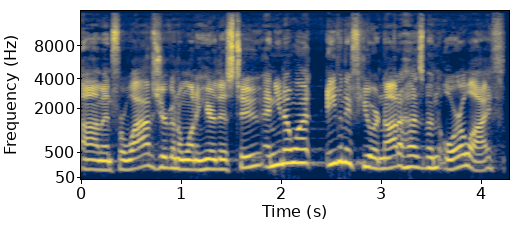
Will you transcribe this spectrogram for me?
Um, and for wives, you're going to want to hear this too. And you know what? Even if you are not a husband or a wife,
